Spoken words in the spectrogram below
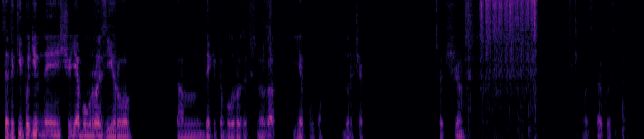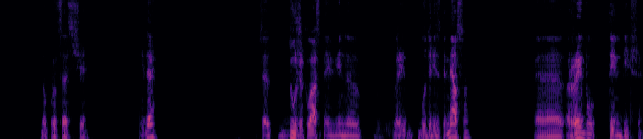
Це такий подібний, що я був розігрував. Там декілька було розріч назад. Якута Берчак. Так що ось так ось. Ну, процес ще йде. Це дуже класний, він е, буде різати м'ясо, е, рибу тим більше.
